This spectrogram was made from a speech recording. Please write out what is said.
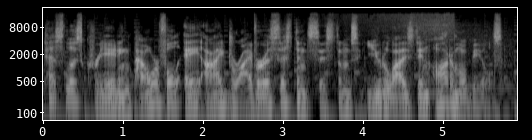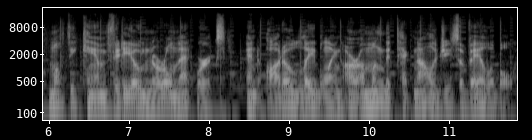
Tesla's creating powerful AI driver assistance systems utilized in automobiles, multicam video neural networks, and auto labeling are among the technologies available.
